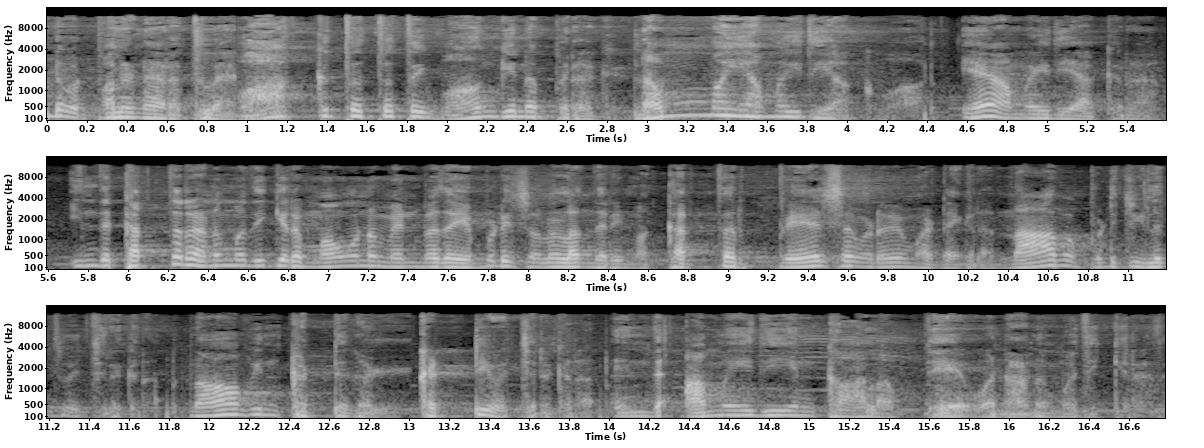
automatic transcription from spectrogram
ஆண்டவர் பல நேரத்துல வாக்கு தத்துவத்தை வாங்கின பிறகு நம்மை அமைதியாக்குவார். ஏன் அமைதியாக்குறார்? இந்த கத்தர் அனுமதிக்கிற மௌனம் என்பதை எப்படி சொல்லலாம் தெரியுமா? கத்தர் பேச விடவே மாட்டேங்கிறார். நாவை பிடிச்சு இழுத்து வச்சிருக்கிறார். நாவின் கட்டுகள் கட்டி வச்சிருக்கிறார். இந்த அமைதியின் காலம் தேவன் அனுமதிக்கிறது.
